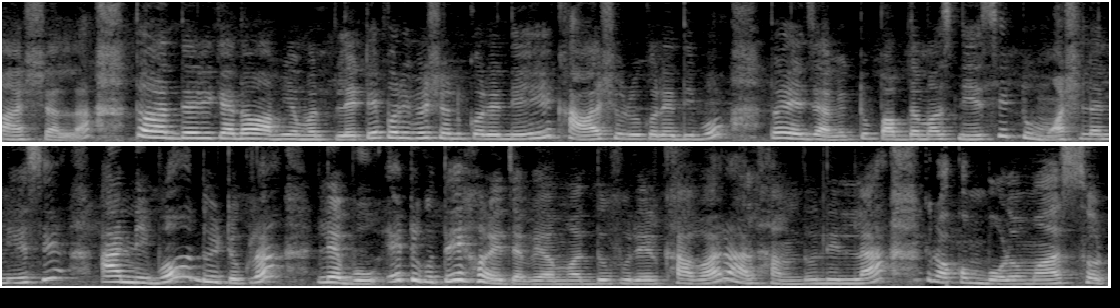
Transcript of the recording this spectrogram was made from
মাশাল্লাহ তো আর দেরি কেন, আমি আমার প্লেটে পরিবেশন করে নিয়ে খাওয়া শুরু করে দিব। তো এই যে আমি একটু পাবদা মাছ নিয়েছি, একটু মশলা নিয়েছি, আর নিব দুই টুকরা লেবু। এটুকুতেই হয়ে যাবে আমার দুপুরের খাবার, আলহামদুলিল্লাহ। রকম বড় মাছ, ছোট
